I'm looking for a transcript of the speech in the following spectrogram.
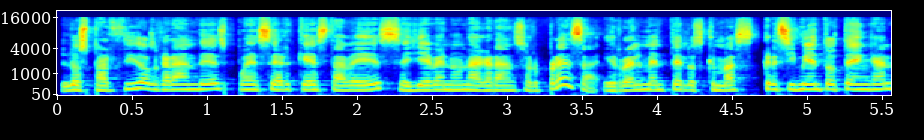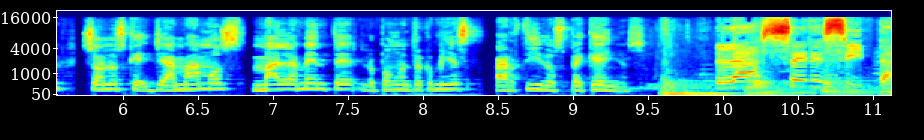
los partidos grandes puede ser que esta vez se lleven una gran sorpresa y realmente los que más crecimiento tengan son los que llamamos malamente, lo pongo entre comillas, partidos pequeños. La cerecita.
